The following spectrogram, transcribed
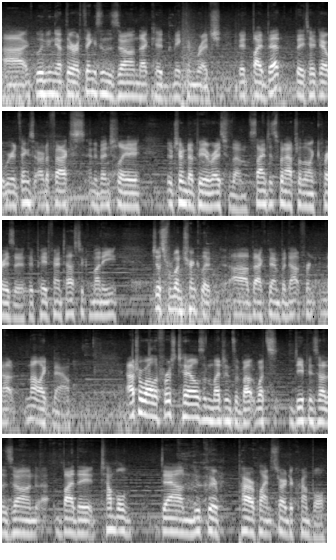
uh, believing that there are things in the zone that could make them rich. Bit by bit, they take out weird things, artifacts, and eventually there turned out to be a race for them. Scientists went after them like crazy. They paid fantastic money just for one trinket uh, back then, but not for not not like now. After a while, the first tales and legends about what's deep inside the zone uh, by the tumbled down nuclear power plant started to crumble.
